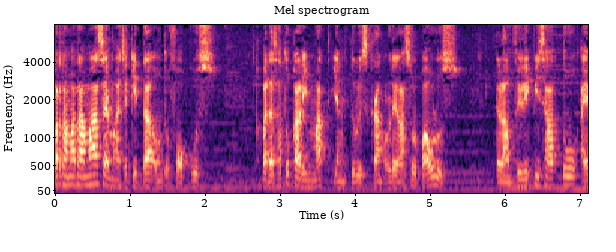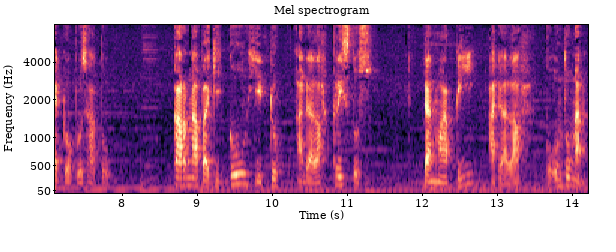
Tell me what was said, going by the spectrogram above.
Pertama-tama saya mengajak kita untuk fokus kepada satu kalimat yang dituliskan oleh Rasul Paulus dalam Filipi 1 ayat 21. Karena bagiku hidup adalah Kristus dan mati adalah keuntungan.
